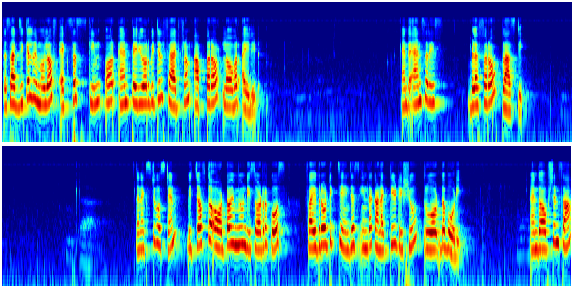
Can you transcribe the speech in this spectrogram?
The surgical removal of excess skin or and periorbital fat from upper or lower eyelid. And the answer is blepharoplasty. The next question, which of the autoimmune disorder cause fibrotic changes in the connective tissue throughout the body? And the options are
